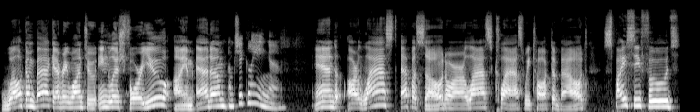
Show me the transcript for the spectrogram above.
Welcome back, everyone, to English for You. I am Adam. I'm Chickling. And our last episode or our last class, we talked about spicy foods,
